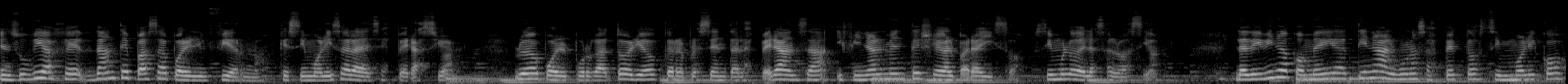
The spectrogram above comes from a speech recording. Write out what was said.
En su viaje, Dante pasa por el infierno, que simboliza la desesperación, luego por el purgatorio, que representa la esperanza, y finalmente llega al paraíso, símbolo de la salvación. La Divina Comedia tiene algunos aspectos simbólicos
